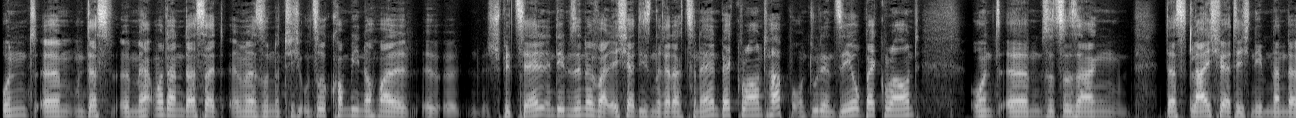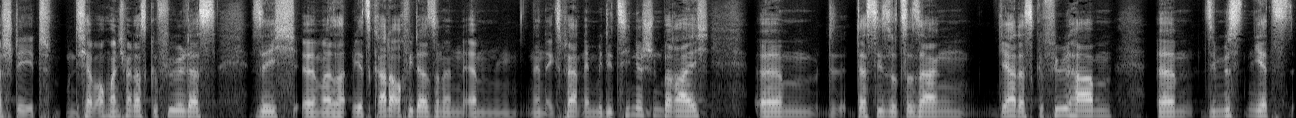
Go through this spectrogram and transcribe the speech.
Und, ähm, das äh, merkt man dann, dass halt immer so natürlich unsere Kombi nochmal äh, äh, speziell in dem Sinne, weil ich ja diesen redaktionellen Background habe und du den SEO-Background und ähm, sozusagen das gleichwertig nebeneinander steht. Und ich habe auch manchmal das Gefühl, dass sich, ähm, also hatten wir jetzt gerade auch wieder so einen, ähm, einen Experten im medizinischen Bereich, ähm, dass sie sozusagen ja das Gefühl haben, ähm, sie müssten jetzt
